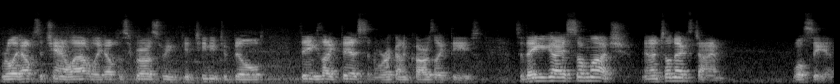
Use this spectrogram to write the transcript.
really helps the channel out, really helps us grow so we can continue to build things like this and work on cars like these. So thank you guys so much, and until next time, we'll see you.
